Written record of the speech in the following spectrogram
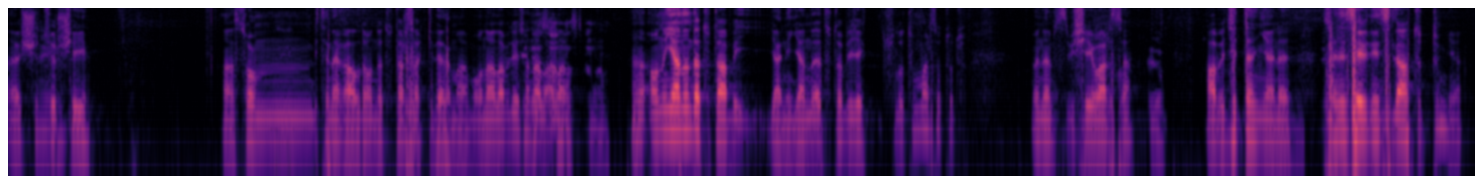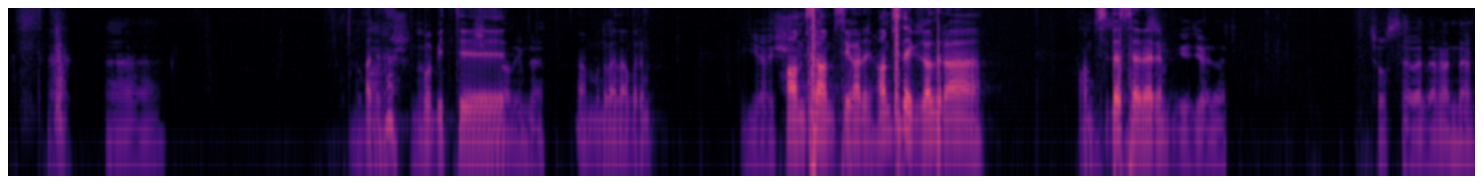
Ee, şu tür Neyi? şeyi. Ha, son bir tane kaldı onu da tutarsak gidelim abi. Onu alabiliyorsan al, al. al. Tamam. Ha, onun yanında tut abi. Yani yanında tutabilecek slotun varsa tut. Önemsiz bir şey varsa. Yok. Abi cidden yani senin sevdiğin silahı tuttum ya. Dur Hadi, bari heh, şunu Bu bitti. şeyini alayım da. Ben bunu ben alırım. Yaş. Hamsi hamsi kardeş. Hamsi de güzeldir ha. hamsi de severim. Geceler. Çok severler annem.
